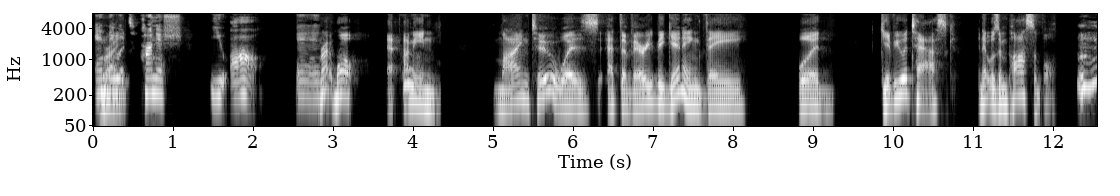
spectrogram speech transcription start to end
And they would punish you all. And right well i mean mine too was at the very beginning they would give you a task and it was impossible Mhm.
